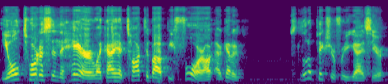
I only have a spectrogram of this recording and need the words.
the old tortoise and the hare, like I had talked about before, I've got a little picture for you guys here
